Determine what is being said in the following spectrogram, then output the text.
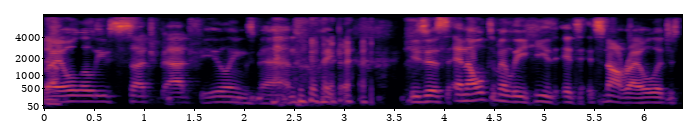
yeah. Raiola leaves such bad feelings, man. like he's just and ultimately he's it's it's not Raiola just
